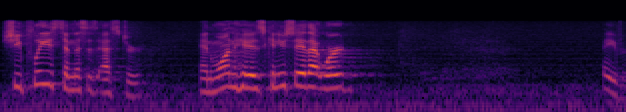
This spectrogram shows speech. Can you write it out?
she pleased him, this is Esther, and won his, can you say that word? Favor.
